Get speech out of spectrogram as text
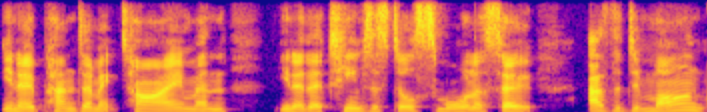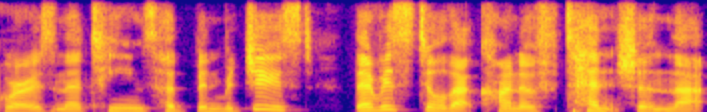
you know pandemic time and you know, their teams are still smaller. So as the demand grows and their teams had been reduced, there is still that kind of tension that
